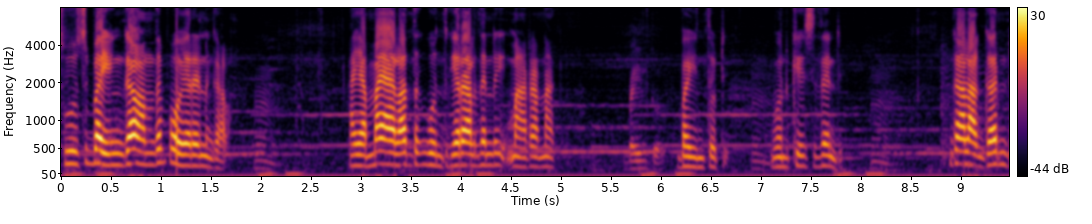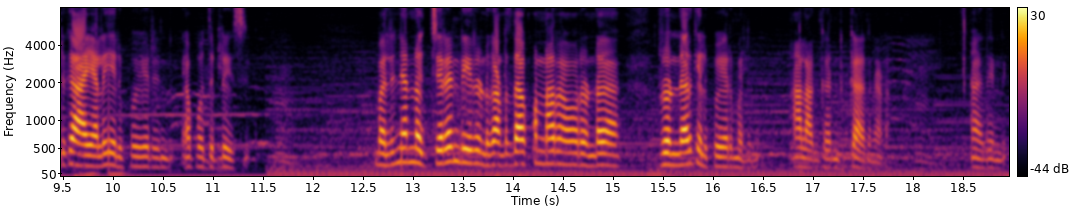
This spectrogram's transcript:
చూసి భయంగా ఉంది పోయారండి ఇంకా. ఆ అమ్మాయి అలా అంత గొంతుకే రాలేదండి మాట నాకు. భయంతో? వణికేసిందండి. ఇంకా వాళ్ళ అగ్గారింటికి ఆయాల వెళ్ళిపోయారండి ఆ పొద్దులేసి మళ్ళీ నిన్న వచ్చారండి రెండు గంటల దాకా ఉన్నారు రెండు రెండున్నరకి వెళ్ళిపోయారు మళ్ళీ. వాళ్ళ అగ్గారింటికి కాకినాడ అదండి.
